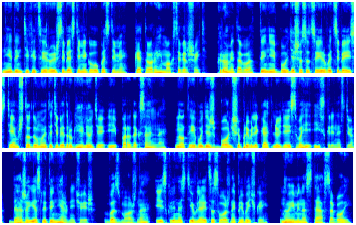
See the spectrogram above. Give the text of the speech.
не идентифицируешь себя с теми глупостями, которые мог совершить. Кроме того, ты не будешь ассоциировать себя и с тем, что думают о тебе другие люди, и парадоксально, но ты будешь больше привлекать людей своей искренностью, даже если ты нервничаешь. Возможно, искренность является сложной привычкой, но именно став собой,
